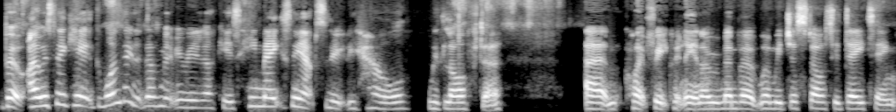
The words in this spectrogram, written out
but I was thinking the one thing that does make me really lucky is he makes me absolutely howl with laughter um, quite frequently. And I remember when we just started dating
